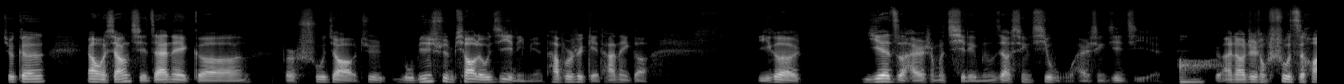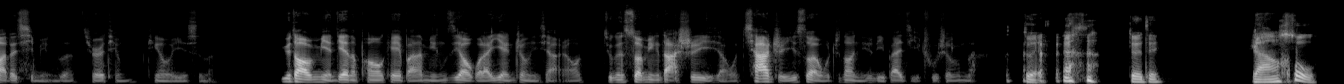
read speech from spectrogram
就跟让我想起在那个不是书叫就《鲁滨逊漂流记》里面，他不是给他那个一个椰子还是什么起了个名字叫星期五还是星期几，哦，就按照这种数字化的起名字，确实挺挺有意思的。遇到缅甸的朋友，可以把他名字要过来验证一下，然后就跟算命大师一样，我掐指一算，我知道你是礼拜几出生的。对，对对。然后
